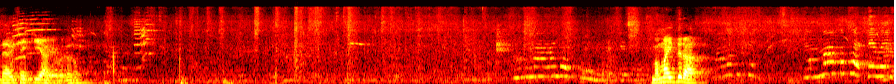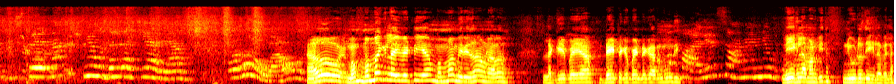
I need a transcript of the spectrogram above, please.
ਲੈ ਇੱਥੇ ਕੀ ਆ ਗਿਆ ਪਹਿਲਾਂ ਤੋਂ। ਮਮਾ ਇੱਧਰ ਆ। ਆਓ ਮੰਮ- ਕੀ ਲਈ ਬੈਠੀ ਆ? ਮੰਮਾ ਮੇਰੇ ਹਿਸਾਬ ਨਾਲ ਲੱਗੇ ਪਏ ਆ ਡੈਂਟ ਕੇ ਪੈਂਟ ਕਰਨ ਮੂੰਹ ਦੀ। ਵੇਖ ਲੈ ਮਨਪ੍ਰੀਤ ਨਿਊਡਲ ਦੇਖ ਲੈ ਪਹਿਲਾਂ।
